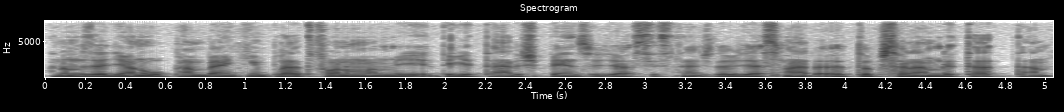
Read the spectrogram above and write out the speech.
hanem ez egy olyan open banking platform, ami digitális pénzügyi asszisztens, de ugye ezt már többször említettem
